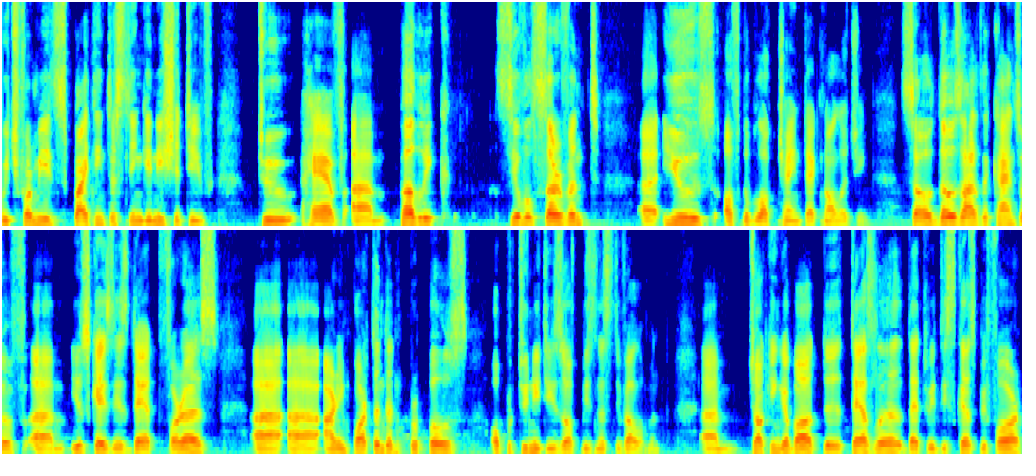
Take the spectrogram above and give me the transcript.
which for me is quite interesting initiative to have um, public civil servant uh, use of the blockchain technology. So those are the kinds of um, use cases that for us uh, uh, are important and propose opportunities of business development. Um, talking about the Tesla that we discussed before,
